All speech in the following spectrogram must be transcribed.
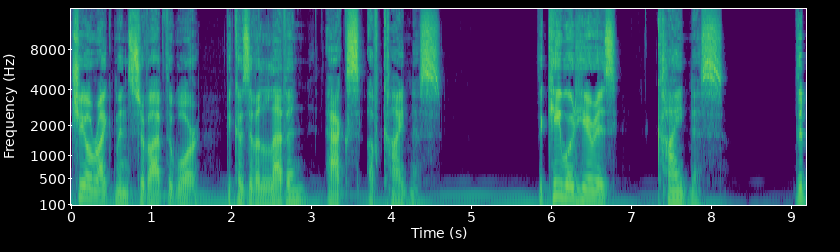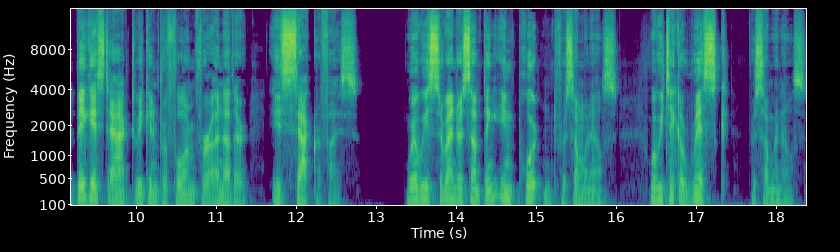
Chil Rajchman survived the war because of 11 acts of kindness. The key word here is kindness. The biggest act we can perform for another is sacrifice, where we surrender something important for someone else, where we take a risk for someone else.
